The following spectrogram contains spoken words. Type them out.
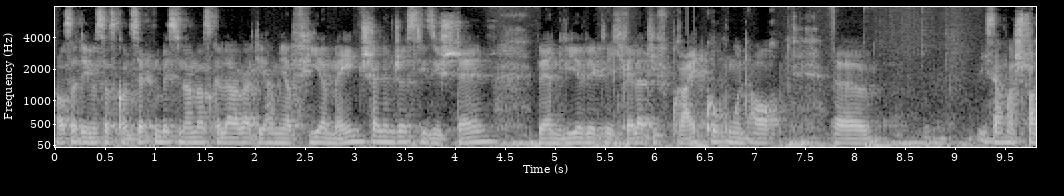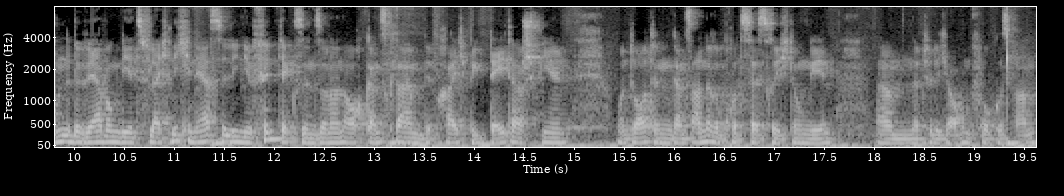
Außerdem ist das Konzept ein bisschen anders gelagert. Die haben ja vier Main Challenges, die sie stellen, während wir wirklich relativ breit gucken und auch äh, ich sag mal, spannende Bewerbungen, die jetzt vielleicht nicht in erster Linie Fintech sind, sondern auch ganz klar im Bereich Big Data spielen und dort in ganz andere Prozessrichtungen gehen, ähm, natürlich auch im Fokus haben.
